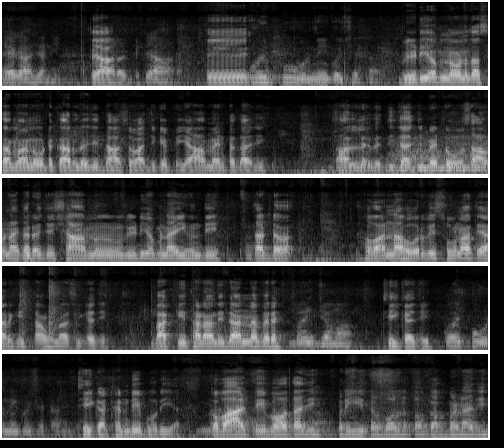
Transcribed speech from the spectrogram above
ਹੈਗਾ ਜਾਨੀ। ਤਿਆਰ ਆ ਜੀ। ਤਿਆਰ। ਤੇ ਕੋਈ ਭੂਰ ਨਹੀਂ ਕੋਈ ਛੱਟਾ। ਵੀਡੀਓ ਬਣਾਉਣ ਦਾ ਸਮਾਂ ਨੋਟ ਕਰ ਲਿਓ ਜੀ 10:50 ਮਿੰਟ ਦਾ ਜੀ। ਹਾਲੇ ਦੀ ਜੱਜਮੈਂਟ ਉਹ ਹਿਸਾਬ ਨਾਲ ਕਰੋ ਜੇ ਸ਼ਾਮ ਨੂੰ ਵੀਡੀਓ ਬਣਾਈ ਹੁੰਦੀ ਤਾਂ ਹਵਾਨਾ ਹੋਰ ਵੀ ਸੋਹਣਾ ਤਿਆਰ ਕੀਤਾ ਹੋਣਾ ਸੀਗਾ ਜੀ। ਬਾਕੀ ਥਣਾ ਦੀ ਡਨ ਨਾ ਵੀਰੇ? ਬਈ ਜਮਾ। ਠੀਕ ਆ ਜੀ। ਕੋਈ ਭੂਰ ਨਹੀਂ ਕੋਈ ਛੱਟਾ ਨਹੀਂ। ਠੀਕ ਆ ਠੰਡੀ ਪੂਰੀ ਆ। ਕੁਆਲਿਟੀ ਬਹੁਤ ਆ ਜੀ। ਪ੍ਰੀਤ ਬੁੱਲ ਤੋਂ ਗੱਬਣ ਆ ਜੀ।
